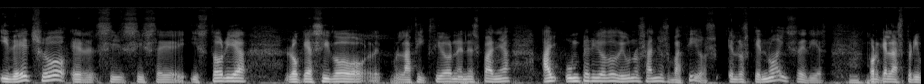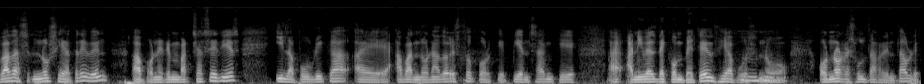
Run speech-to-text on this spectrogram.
Y de hecho, si, si se historia lo que ha sido la ficción en España, hay un periodo de unos años vacíos en los que no hay series, porque las privadas no se atreven a poner en marcha series y la pública eh, ha abandonado esto porque piensan que a, a nivel de competencia pues no o no resulta rentable.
